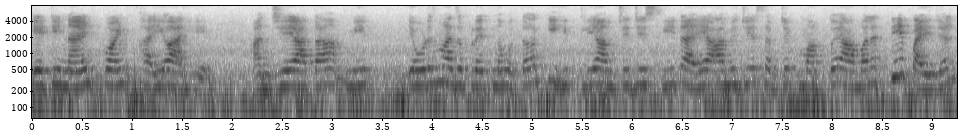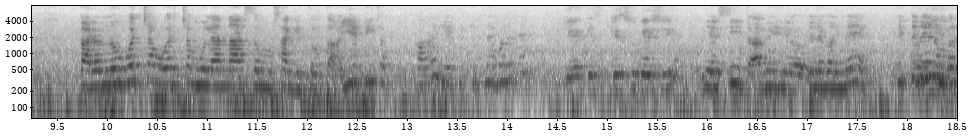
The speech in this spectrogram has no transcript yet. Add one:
एटी नाईन पॉईंट फाईव्ह आहे. आणि जे आता मी एवढंच माझं प्रयत्न होतं की इथली आमची जी सीट आहे आम्ही जे सब्जेक्ट मागतोय आम्हाला ते पाहिजे. कारण नव्वदच्या वरच्या मुलांना असं सांगितलं होतं. एटीच्या काय? एटी कितने बोले थे? क्या किस किस कैसी ये सीट अभी इलेवन में. कितने नंबर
